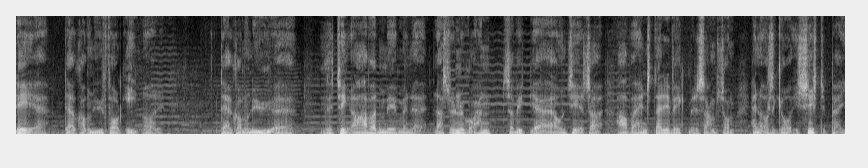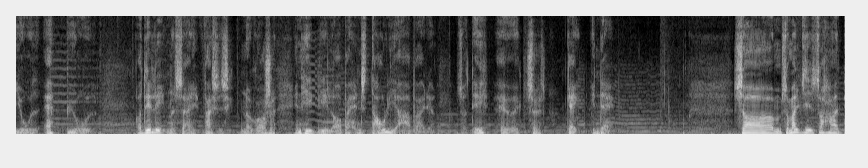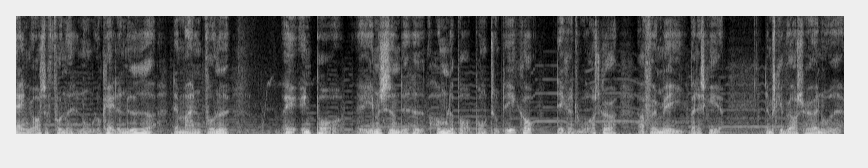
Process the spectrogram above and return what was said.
Det er, der er kommet nye folk ind, og det, der er kommet nye øh, Øh, ting at arbejde med, men uh, Lars Søndergaard, han, så vidt jeg er orienteret, så arbejder han stadigvæk med det samme, som han også gjorde i sidste periode af byrådet. Og det læner sig faktisk nok også en hel del op af hans daglige arbejde. Så det er jo ikke så galt endda. Så øhm, som altid, så har Dan jo også fundet nogle lokale nyheder, dem har han fundet øh, ind på øh, hjemmesiden, der hed humleborg.dk. Det kan du også gøre og følge med i, hvad der sker. Dem skal vi også høre noget af.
